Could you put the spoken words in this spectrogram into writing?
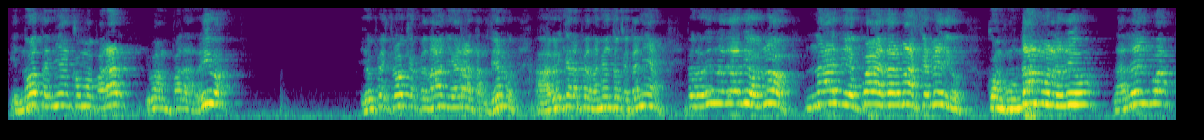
y no tenían cómo parar, iban para arriba. Yo creo que pensaban llegar hasta el cielo, a ver qué era el pensamiento que tenían. Pero vino Dios dijo, no, nadie puede hacer más que medio. Confundamos, le dijo, la lengua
